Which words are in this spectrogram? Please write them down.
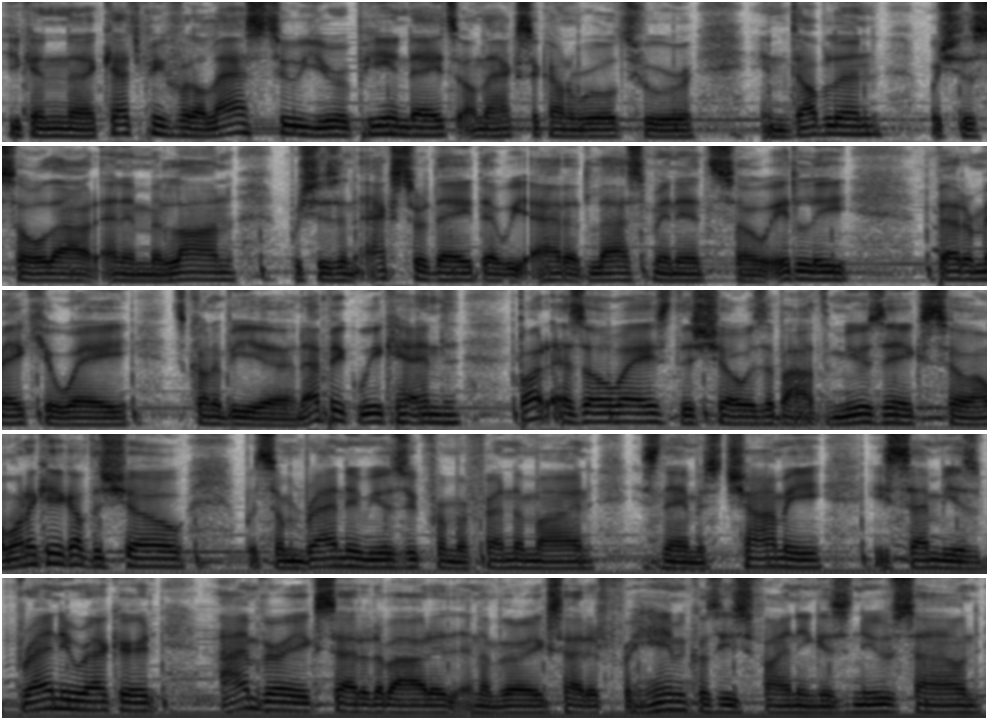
you can uh, catch me for the last two European dates on the Hexagon World Tour in Dublin, which is sold out, and in Milan, which is an extra date that we added last minute. So, Italy, better make your way. It's going to be an epic weekend. But as always, this show is about the music. So, I want to kick off the show with some brand new music from a friend of mine. His name is Chami. He sent me his brand new record. I'm very excited about it, and I'm very excited for him because he's finding his new sound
